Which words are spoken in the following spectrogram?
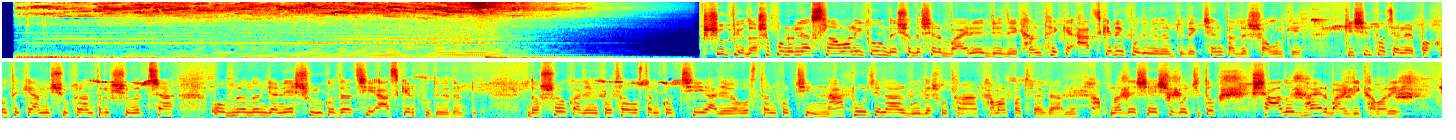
সুপ্রিয় দর্শক মন্ডলী আসসালামু আলাইকুম। দেশ দেশের বাইরে যে যেখান থেকে আজকের এই প্রতিবেদনটি দেখছেন, তাদের সকলকে কৃষিল্প চ্যানেলের পক্ষ থেকে আমি সুখের আন্তরিক শুভেচ্ছা ও অভিনন্দন জানিয়ে শুরু করতে যাচ্ছি আজকের প্রতিবেদনটি। দর্শক, আজ আমি কোথাও অবস্থান করছি? আজ আমি অবস্থান করছি নাটোর জেলার গুদাসু থানার খামারপাথুরা গ্রামে। আপনাদের সেই সুপরিচিত সাদুদ ভাইয়ের বাণিজ্যিক খামারে।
